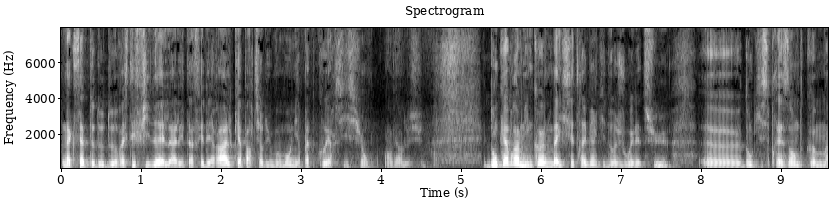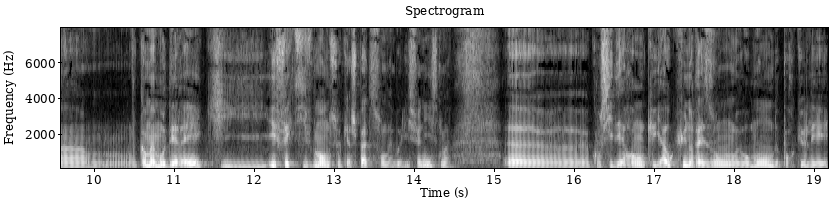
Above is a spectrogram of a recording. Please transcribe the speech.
n'accepte de, rester fidèle à l'État fédéral qu'à partir du moment où il n'y a pas de coercition envers le Sud. Donc Abraham Lincoln, bah, il sait très bien qu'il doit jouer là-dessus. Euh, donc il se présente comme un modéré qui effectivement ne se cache pas de son abolitionnisme, euh, considérant qu'il n'y a aucune raison au monde pour que les,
